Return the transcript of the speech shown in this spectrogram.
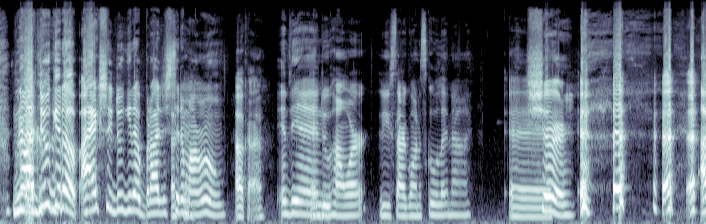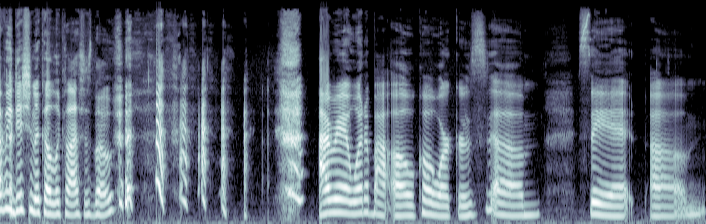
We no, I do get up. I actually do get up, but I just sit in my room Okay, and then and do homework. Do you start going to school at nine? Uh, sure. I be ditching a couple of classes though. I read what about old coworkers um, said um,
